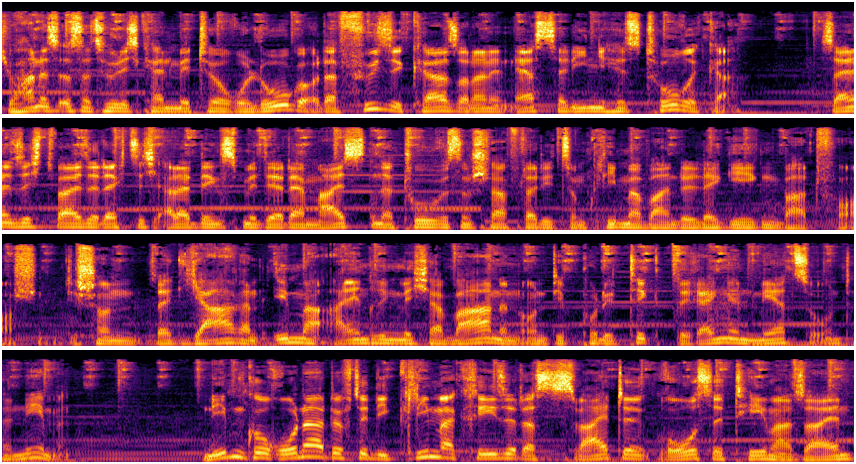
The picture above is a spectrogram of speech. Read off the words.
Johannes ist natürlich kein Meteorologe oder Physiker, sondern in erster Linie Historiker. Seine Sichtweise deckt sich allerdings mit der der meisten Naturwissenschaftler, die zum Klimawandel der Gegenwart forschen, die schon seit Jahren immer eindringlicher warnen und die Politik drängen, mehr zu unternehmen. Neben Corona dürfte die Klimakrise das zweite große Thema sein,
